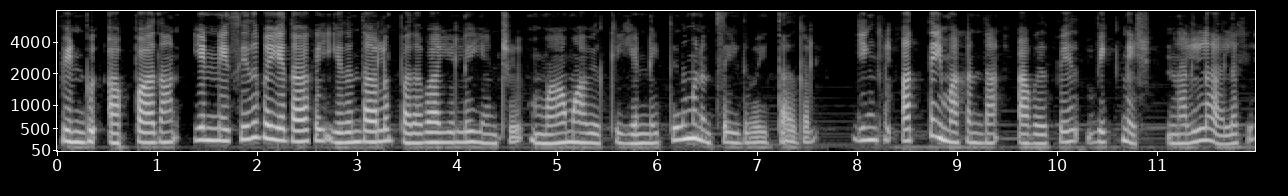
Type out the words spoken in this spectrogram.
பின்பு அப்பாதான் என்னை சிறுவயதாக இருந்தாலும் பரவாயில்லை என்று மாமாவிற்கு என்னை திருமணம் செய்து வைத்தார்கள். எங்கள் அத்தை மகன்தான். அவர் பேர் விக்னேஷ். நல்ல அழகு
